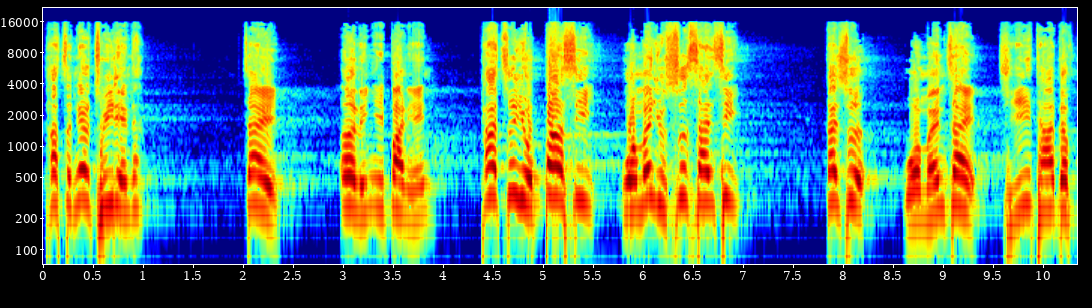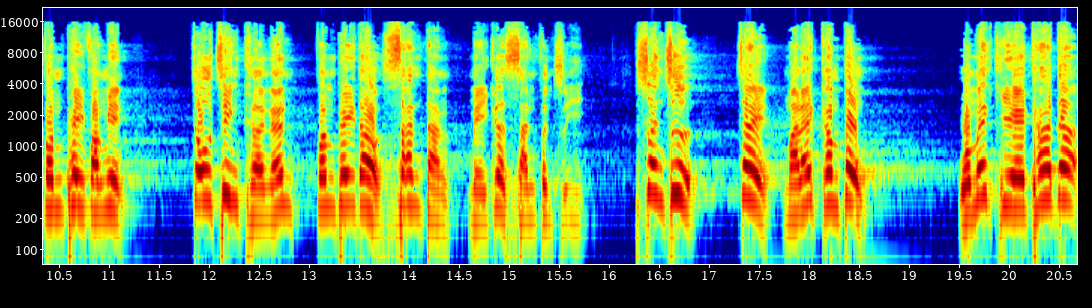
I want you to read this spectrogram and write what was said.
他怎样的嘴脸呢？在二零一八年，他只有八席，我们有十三席，但是我们在其他的分配方面。都尽可能分配到三党每个三分之一，甚至在马来甘蹦，我们给他的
